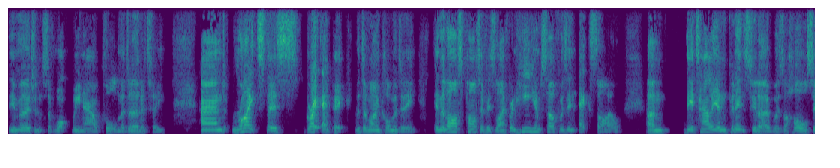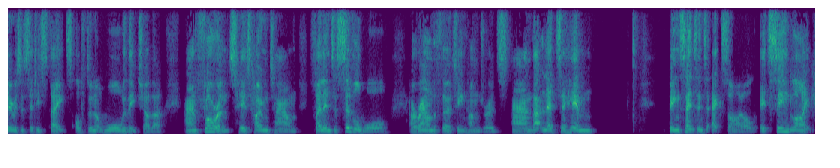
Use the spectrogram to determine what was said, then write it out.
the emergence of what we now call modernity and writes this great epic, The Divine Comedy, in the last part of his life when he himself was in exile. Um, the Italian peninsula was a whole series of city states, often at war with each other. And Florence, his hometown, fell into civil war around the 1300s. And that led to him being sent into exile. It seemed like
